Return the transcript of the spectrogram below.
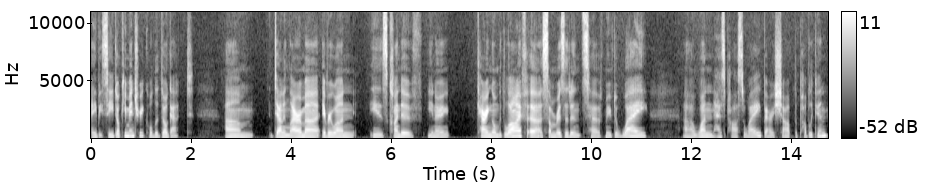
ABC documentary called The Dog Act. Um, down in Larrimah, everyone is kind of, you know, carrying on with life. Uh, some residents have moved away. Uh, one has passed away, Barry Sharp, the publican,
